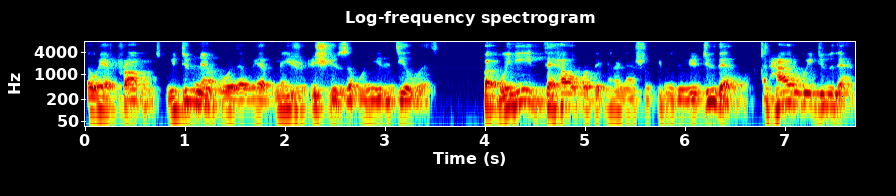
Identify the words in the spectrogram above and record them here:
that we have problems. We do know that we have major issues that we need to deal with. But we need the help of the international community to do that. And how do we do that?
